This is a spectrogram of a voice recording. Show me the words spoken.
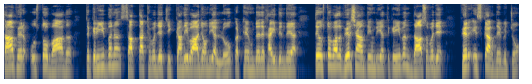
ਤਾਂ ਫਿਰ ਉਸ ਤੋਂ ਬਾਅਦ ਤਕਰੀਬਨ 7-8 ਵਜੇ ਚੀਕਾਂ ਦੀ ਆਵਾਜ਼ ਆਉਂਦੀ ਹੈ, ਲੋਕ ਇਕੱਠੇ ਹੁੰਦੇ ਦਿਖਾਈ ਦਿੰਦੇ ਆ ਤੇ ਉਸ ਤੋਂ ਬਾਅਦ ਫਿਰ ਸ਼ਾਂਤੀ ਹੁੰਦੀ ਹੈ। ਤਕਰੀਬਨ 10 ਵਜੇ ਫਿਰ ਇਸ ਘਰ ਦੇ ਵਿੱਚੋਂ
